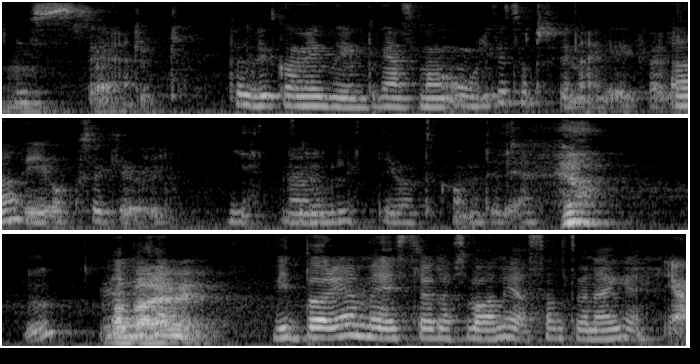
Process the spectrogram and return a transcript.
Mm, Just det. Säkert. för vi kommer ju gå in på ganska många olika sorters vinäger ikväll. Ja. Det är också kul. Men Jätteroligt. vi återkommer till det. Ja. Mm. Men vi börjar vi? Vi börjar med Estrellas vanliga saltvinäger. Ja.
